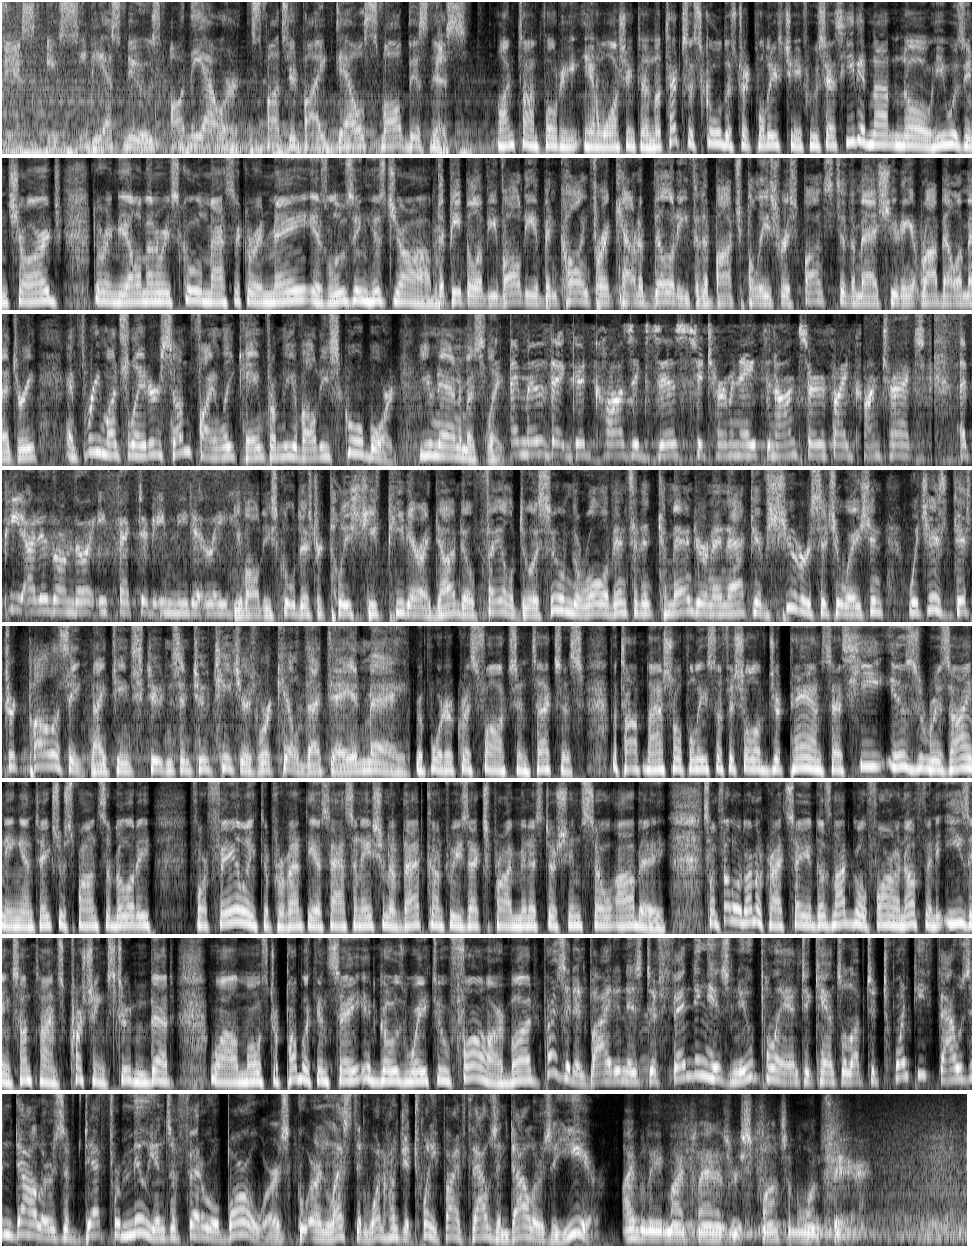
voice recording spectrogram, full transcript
This is CBS News on the Hour, sponsored by Dell Small Business. I'm Tom Foti in Washington. The Texas School District Police Chief, who says he did not know he was in charge during the elementary school massacre in May, is losing his job. The people of Uvalde have been calling for accountability for the botched police response to the mass shooting at Robb Elementary. And three months later, some finally came from the Uvalde School Board unanimously. I move that good cause exists to terminate the non-certified contracts of Pete Arredondo effective immediately. Uvalde School District Police Chief Pete Arredondo failed to assume the role of incident commander in an active shooter situation, which is district policy. 19 students and two teachers were killed that day in May. Reporter Chris Fox in Texas. The top national police official of Japan says he is resigning and takes responsibility for failing to prevent the assassination of that country's ex-prime minister Shinzo Abe. Some fellow Democrats say it does not go far enough in easing sometimes crushing student debt, while most Republicans say it goes way too far. But President Biden is defending his new plan to cancel up to $20,000 of debt for millions of federal borrowers who earn less than $125,000 a year. I believe my plan is responsible and fair.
